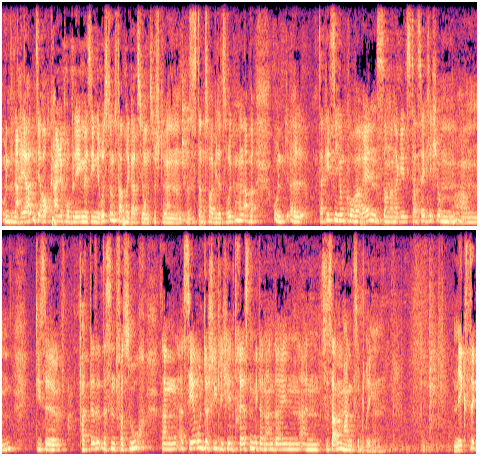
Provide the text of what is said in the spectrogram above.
Und nachher hatten sie auch keine Probleme, sie in die Rüstungsfabrikation zu stellen. Das ist dann zwar wieder zurückgekommen, aber und äh, da geht es nicht um Kohärenz, sondern da geht es tatsächlich um ähm, diese das ist ein Versuch, sagen, sehr unterschiedliche Interessen miteinander in einen Zusammenhang zu bringen. Nächste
